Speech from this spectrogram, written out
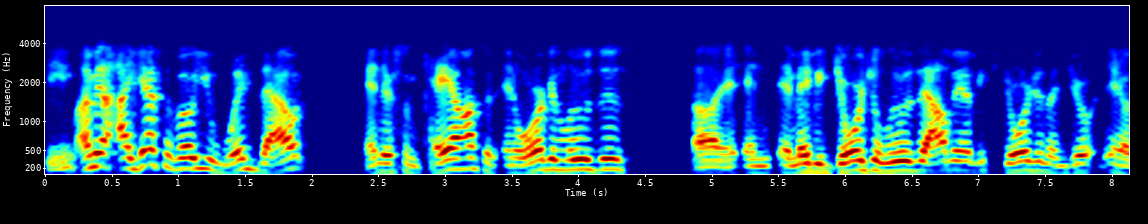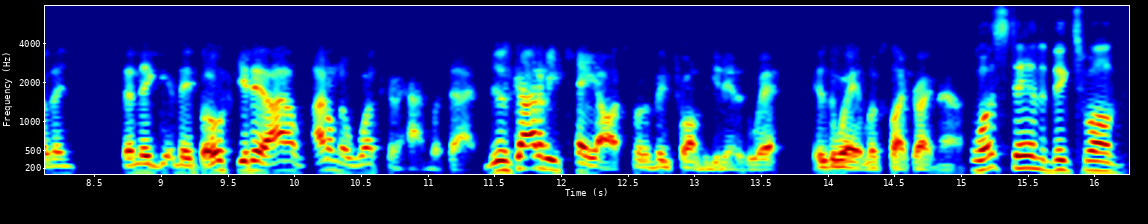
team. I mean, I guess if OU wins out and there's some chaos and, and Oregon loses, uh, and and maybe Georgia loses, Alabama beats Georgia, then you know, then then they they both get in. I don't I don't know what's going to happen with that. There's got to be chaos for the Big 12 to get in. The way is the way it looks like right now. Well, let's stay in the Big 12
